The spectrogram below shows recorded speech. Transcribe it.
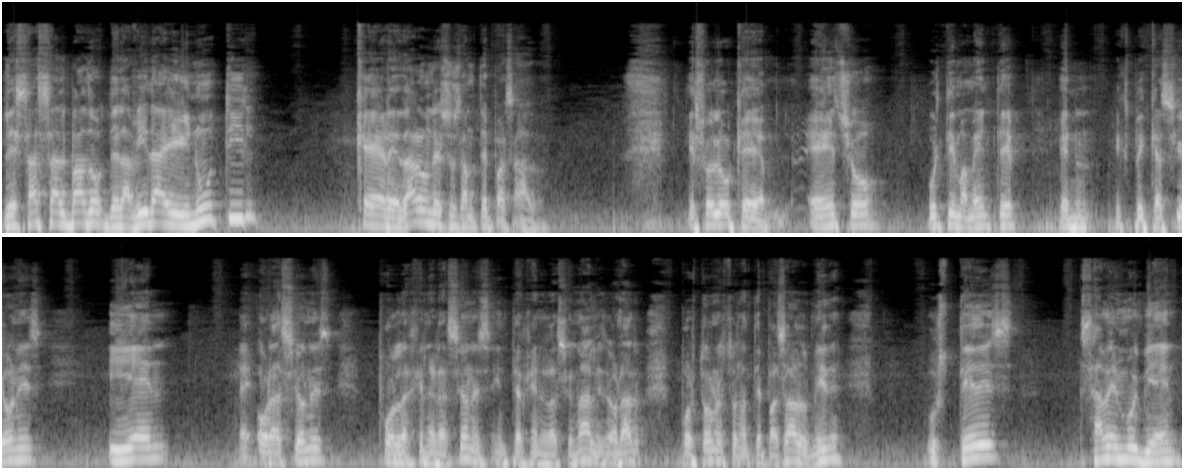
les ha salvado de la vida inútil que heredaron de sus antepasados. Eso es lo que he hecho últimamente en explicaciones y en eh, oraciones por las generaciones intergeneracionales, orar por todos nuestros antepasados. Mire, ustedes saben muy bien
